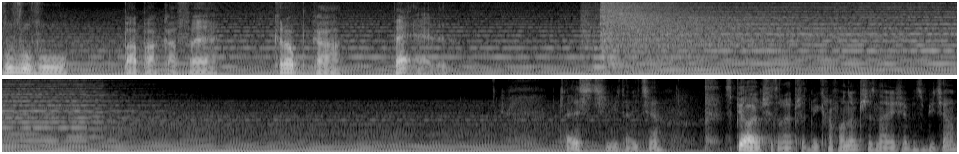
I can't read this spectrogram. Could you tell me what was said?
www.papacafe.pl Cześć, witajcie. Spiąłem się trochę przed mikrofonem, przyznaję się bez bicia,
